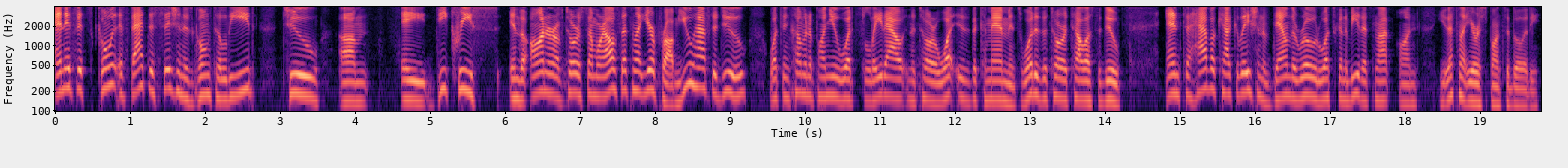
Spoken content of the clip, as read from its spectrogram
And if it's going if that decision is going to lead to um, a decrease in the honor of Torah somewhere else, that's not your problem. You have to do what's incumbent upon you, what's laid out in the Torah, what is the commandments, what does the Torah tell us to do? And to have a calculation of down the road what's going to be, that's not on you. That's not your responsibility.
